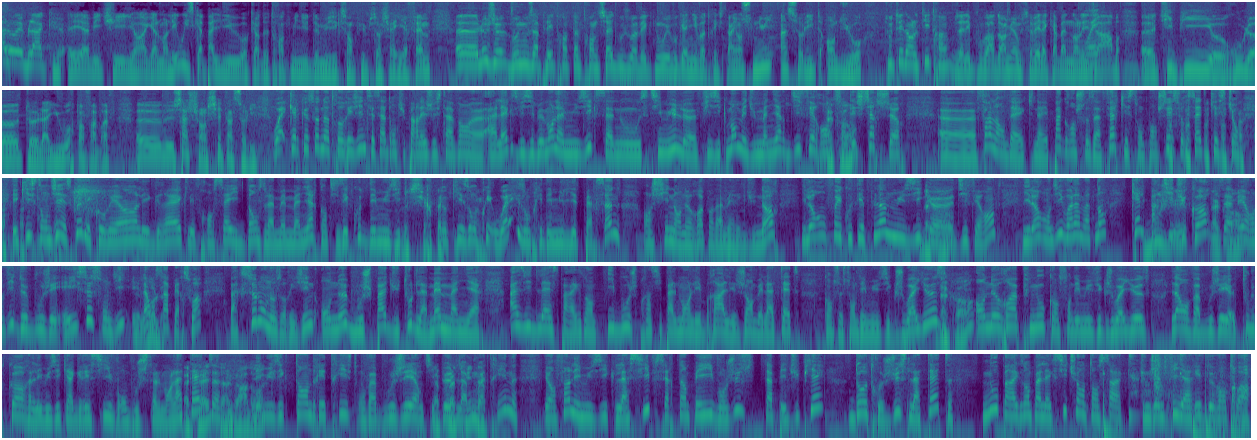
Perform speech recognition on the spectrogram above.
Allo et Black et Avicii, il y aura également Lewis Capaldi au cœur de 30 minutes de musique sans pub sur Chérie FM. Euh, le jeu, vous nous appelez 3937, vous jouez avec nous et vous gagnez votre expérience nuit insolite en duo. Tout est dans le titre, hein. vous allez pouvoir dormir, vous savez, la cabane dans les Oui. arbres, euh, tipi, euh, roulotte, euh, la yourte, enfin bref, euh, ça change, c'est insolite. Ouais, quelle que soit notre origine, c'est ça dont tu parlais juste avant, euh, Alex. Visiblement, la musique, ça nous stimule physiquement, mais d'une manière différente. Ce sont des chercheurs euh, finlandais qui n'avaient pas grand-chose à faire, qui sont penchés sur cette question et qui se sont dit est-ce que les Coréens, les Grecs, les Français, ils dansent de la même manière quand ils écoutent des musiques Donc ils ont pris, ouais, ils ont pris des milliers de personnes en Chine, en Europe, en Amérique du Nord. Ils leur ont fait écouter plein de musiques euh, différentes. Ils leur ont dit voilà maintenant quelle Bouger. partie du corps vous avez envie de bouger. Et ils se sont dit, et là on s'aperçoit bah, que selon nos origines, on ne bouge pas du tout de la même manière. Asie de l'Est par exemple, ils bougent principalement les bras, les jambes et la tête quand ce sont des musiques joyeuses. En Europe, nous, quand ce sont des musiques joyeuses, là on va bouger euh, tout le corps. Les musiques agressives, on bouge seulement la, La tête, le hard les musiques tendres et tristes, on va bouger un petit La peu de la poitrine. poitrine. Et enfin, les musiques lascives, certains pays vont juste taper du pied, d'autres juste la tête. Nous, par exemple, Alex, si tu entends ça, qu'une jeune fille arrive devant toi,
